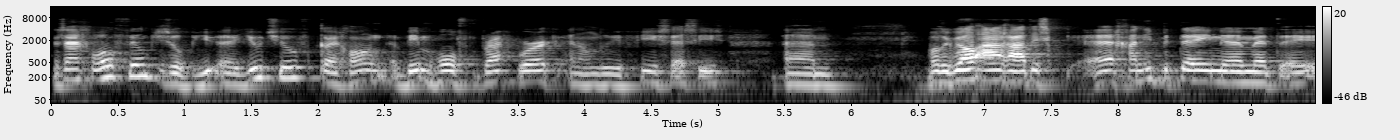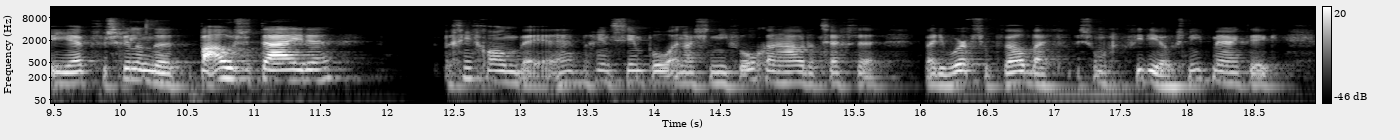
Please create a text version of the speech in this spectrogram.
Er zijn gewoon filmpjes op eh, YouTube. Kan je gewoon Wim Hof Breathwork en dan doe je vier sessies. Ehm, wat ik wel aanraad is, eh, ga niet meteen uh, met, je hebt verschillende pauzetijden. Begin gewoon, begin simpel. En als je niet vol kan houden, dat zeggen ze bij die workshop wel, bij sommige video's niet, merkte ik.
